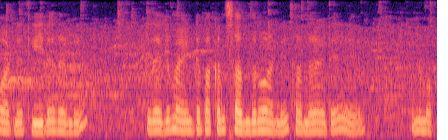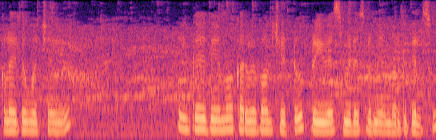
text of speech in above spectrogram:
వాటిని తీయలేదండి. ఇదైతే మా ఇంటి పక్కన సందులో అండి. సందులో అయితే కొన్ని మొక్కలు అయితే వచ్చాయి. ఇంకా ఇదేమో కరివేపాకు చెట్టు. ప్రీవియస్ వీడియోస్లో మీ అందరికీ తెలుసు.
